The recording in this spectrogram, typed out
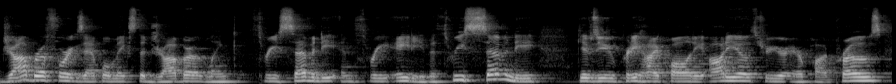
Jabra, for example, makes the Jabra Link 370 and 380. The 370 gives you pretty high quality audio through your AirPod Pros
